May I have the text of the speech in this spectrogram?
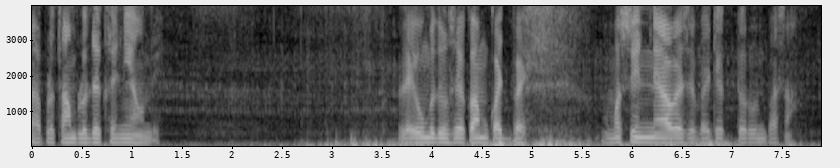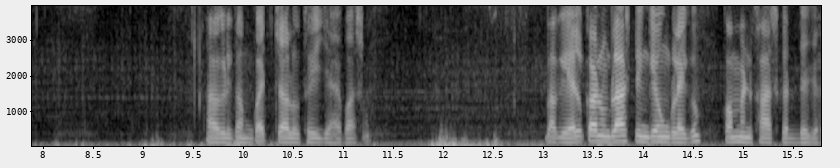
આપણે થાંભલો દેખાય ત્યાં સુધી. એટલે એવું બધું છે કામકાજ ભાઈ. મશીનને આવે છે ભાઈ ટ્રેક્ટરોને પાછા. આગળ કામકાજ ચાલુ થઈ જાય પાછું. બાકી હેલકાનું બ્લાસ્ટિંગ કેવું લાગ્યું? કમેન્ટ ખાસ કરી દેજો.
